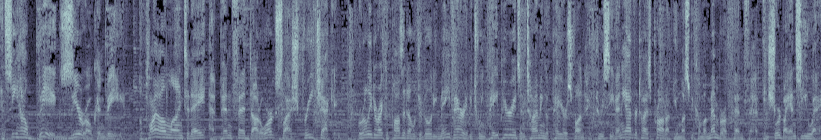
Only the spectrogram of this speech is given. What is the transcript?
and see how big zero can be. Apply online today at penfed.org slash free checking. Early direct deposit eligibility may vary between pay periods and timing of payer's funding. To receive any advertised product, you must become a member of PenFed, insured by NCUA.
